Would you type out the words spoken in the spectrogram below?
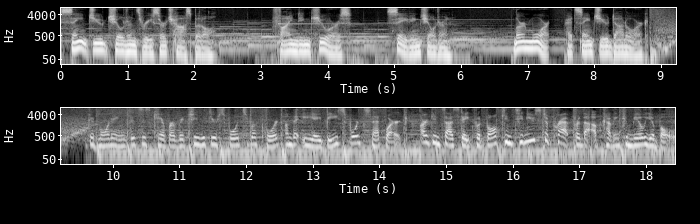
St. Jude Children's Research Hospital. Finding cures, saving children. Learn more at stjude.org. Good morning. This is Kara Ritchie with your sports report on the EAB Sports Network. Arkansas State football continues to prep for the upcoming Camellia Bowl,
